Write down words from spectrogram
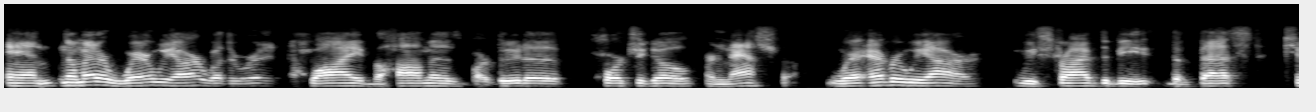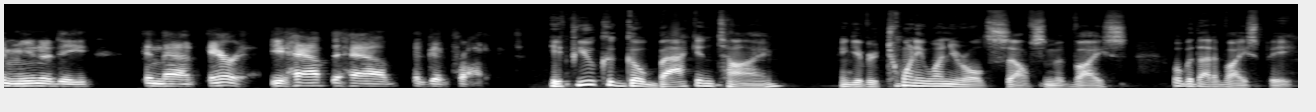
And no matter where we are, whether we're in Hawaii, Bahamas, Barbuda, Portugal, or Nashville, wherever we are, we strive to be the best community in that area. You have to have a good product. If you could go back in time and give your 21 year old self some advice, what would that advice be?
